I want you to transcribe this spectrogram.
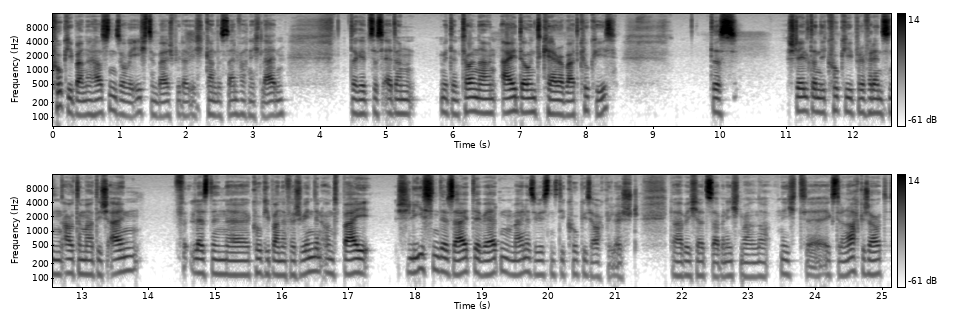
Cookie-Banner hassen, so wie ich zum Beispiel, also ich kann das einfach nicht leiden. Da gibt es das Add-on mit dem tollen Namen I don't care about cookies. Das stellt dann die Cookie-Präferenzen automatisch ein, lässt den äh, Cookie-Banner verschwinden und bei Schließen der Seite werden meines Wissens die Cookies auch gelöscht. Da habe ich jetzt aber nicht mal noch nicht äh, extra nachgeschaut.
